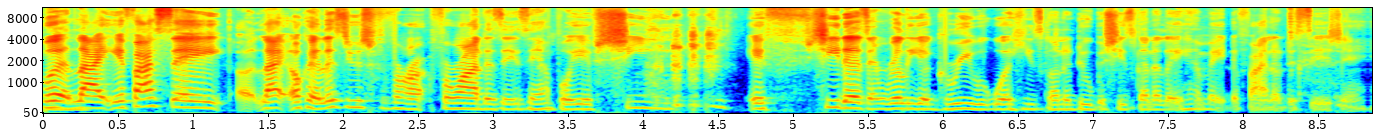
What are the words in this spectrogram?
But like, if I say uh, like, okay, let's use Fer- Ferranda's example. If she, if she doesn't really agree with what he's gonna do, but she's gonna let him make the final decision,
